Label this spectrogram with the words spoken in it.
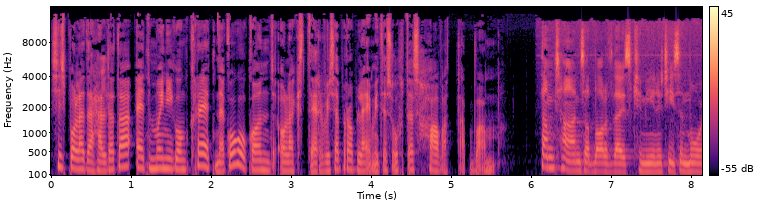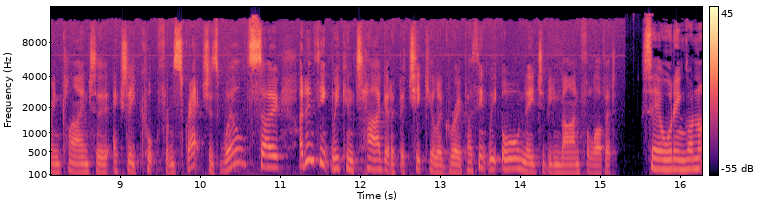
siis pole täheldada, et mõni konkreetne kogukond oleks terviseprobleemide suhtes haavatavam Sometimes a lot of those communities are more inclined to actually cook from scratch as well. So I don't think we can target a particular group. I think we all need to be mindful of it. see uuring on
